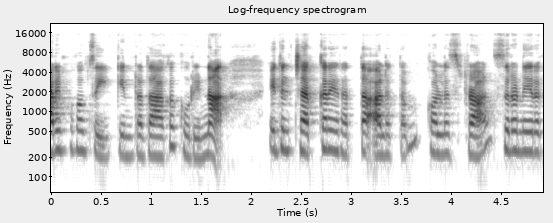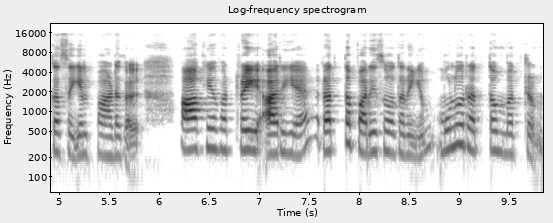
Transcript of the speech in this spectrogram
அறிமுகம் செய்கின்றதாக கூறினார். இதில் சர்க்கரை இரத்த அழுத்தம் கொலஸ்ட்ரால் சிறுநீரக செயல்பாடுகள் ஆகியவற்றை அறிய இரத்த பரிசோதனையும் முழு இரத்தம் மற்றும்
